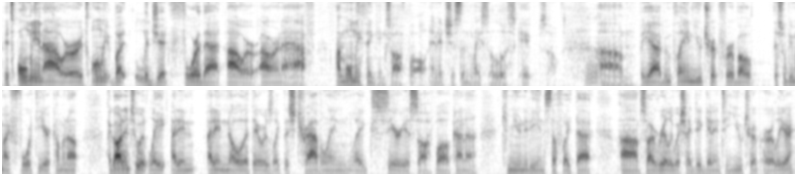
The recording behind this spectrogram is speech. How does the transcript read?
it's only an hour, or it's only, but legit for that hour, hour and a half, I'm only thinking softball, and it's just a nice little escape. So, um, but yeah, I've been playing U Trip for about this will be my fourth year coming up. I got into it late. I didn't I didn't know that there was like this traveling like serious softball kind of community and stuff like that. Um, so I really wish I did get into U Trip earlier.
